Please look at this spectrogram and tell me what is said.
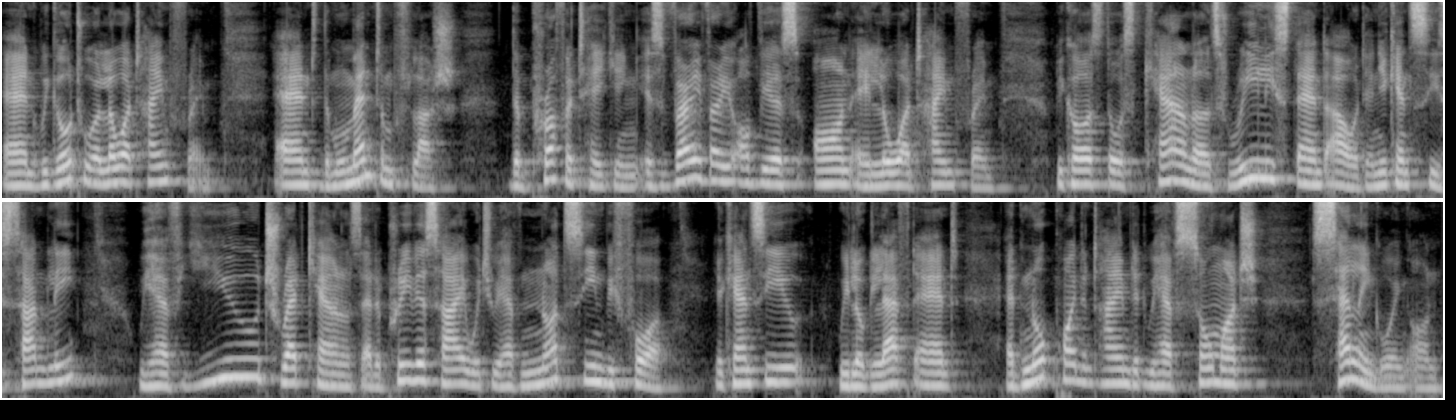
and we go to a lower time frame. And the momentum flush, the profit taking is very, very obvious on a lower time frame because those candles really stand out. And you can see suddenly we have huge red candles at a previous high, which we have not seen before. You can see we look left and at no point in time did we have so much selling going on.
